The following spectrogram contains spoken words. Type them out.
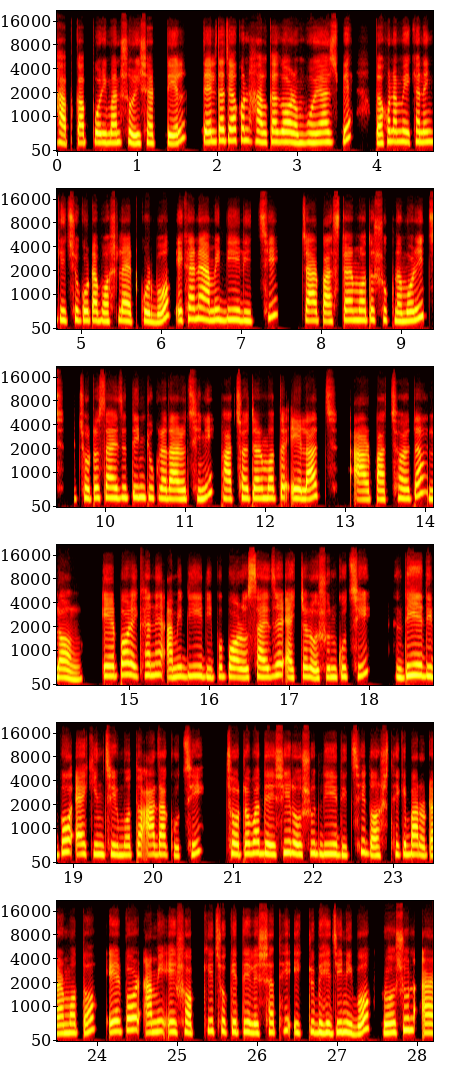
হাফ কাপ পরিমাণ সরিষার তেল। তেলটা যখন হালকা গরম হয়ে আসবে, তখন আমি এখানে কিছু গোটা মশলা অ্যাড করব। এখানে আমি দিয়ে দিচ্ছি চার পাঁচটার মতো শুকনো মরিচ, ছোট সাইজের তিন টুকরা দারুচিনি, পাঁচ ছয়টার মতো এলাচ আর পাঁচ ছয়টা লং। এরপর এখানে আমি দিয়ে দিব বড় সাইজের একটা রসুন কুচি। দিয়ে দিব এক ইঞ্চির মতো আদা কুচি। ছোট বা দেশি রসুন দিয়ে দিচ্ছি দশ থেকে বারোটার মতো। এরপর আমি এই সব কিছুকে তেলের সাথে একটু ভেজে নিব। রসুন আর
